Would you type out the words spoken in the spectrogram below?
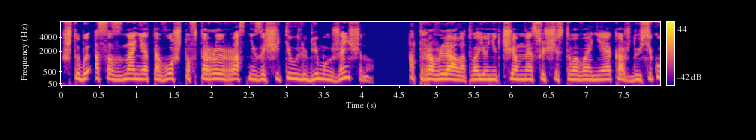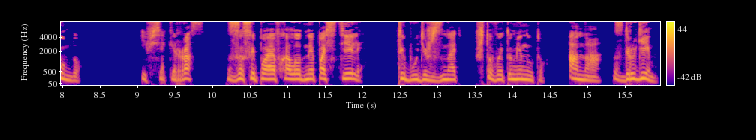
чтобы осознание того, что второй раз не защитил любимую женщину, отравляло твое никчемное существование каждую секунду. И всякий раз, засыпая в холодной постели, ты будешь знать, что в эту минуту она с другим.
